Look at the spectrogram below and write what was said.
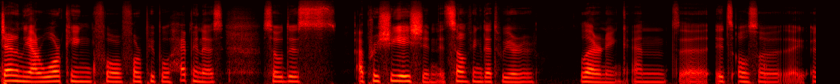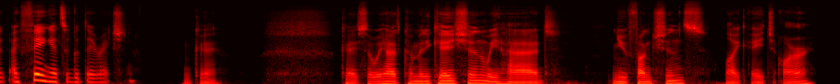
generally are working for, for people happiness. So this appreciation, it's something that we're learning, and uh, it's also I, I think it's a good direction. Okay. Okay, so we had communication, we had new functions like HR,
